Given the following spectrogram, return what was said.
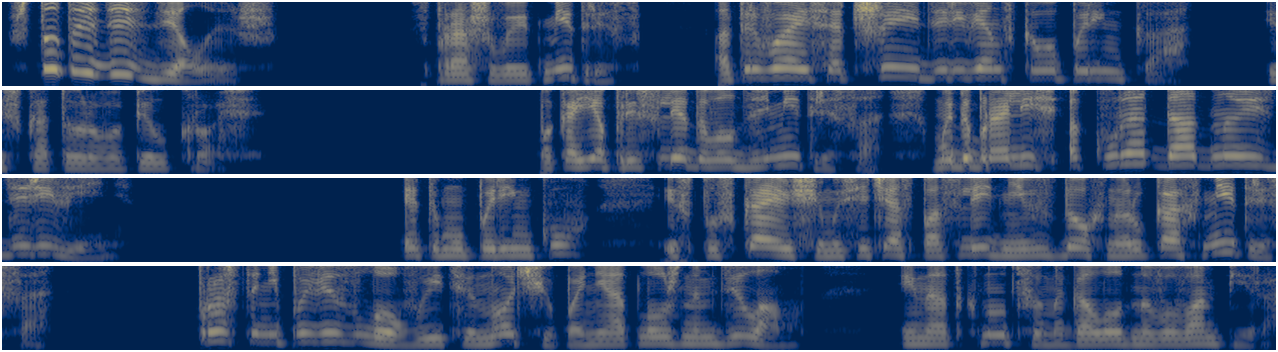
что ты здесь делаешь?» — спрашивает Митрис, отрываясь от шеи деревенского паренька, из которого пил кровь. Пока я преследовал Димитриса, мы добрались аккурат до одной из деревень. Этому пареньку, испускающему сейчас последний вздох на руках Митриса, просто не повезло выйти ночью по неотложным делам и наткнуться на голодного вампира.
